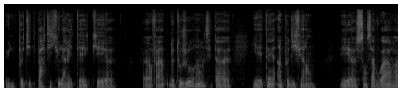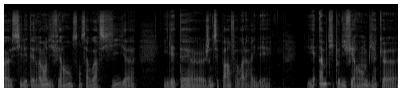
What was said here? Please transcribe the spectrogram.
une petite particularité qui est, euh, enfin, de toujours, hein, c'est, il était un peu différent et sans savoir s'il était vraiment différent, sans savoir si il était, je ne sais pas, enfin voilà, il est, il est un petit peu différent, bien que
